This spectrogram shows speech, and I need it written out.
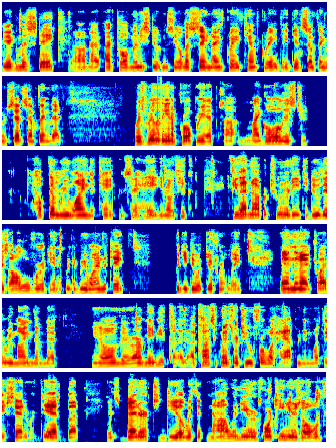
big mistake um, I, have told many students you know let's say ninth grade 10th grade they did something or said something that was really inappropriate uh, my goal is to help them rewind the tape and say hey you know if you if you had an opportunity to do this all over again, if we could rewind the tape, could you do it differently? And then I try to remind them that, you know, there are maybe a, a consequence or two for what happened and what they said or did, but it's better to deal with it now when you're 14 years old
